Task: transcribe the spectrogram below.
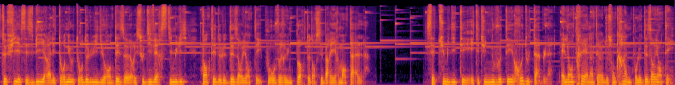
Stuffy et ses sbires allaient tourner autour de lui durant des heures et sous divers stimuli, tenter de le désorienter pour ouvrir une porte dans ses barrières mentales. Cette humidité était une nouveauté redoutable. Elle entrait à l'intérieur de son crâne pour le désorienter.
